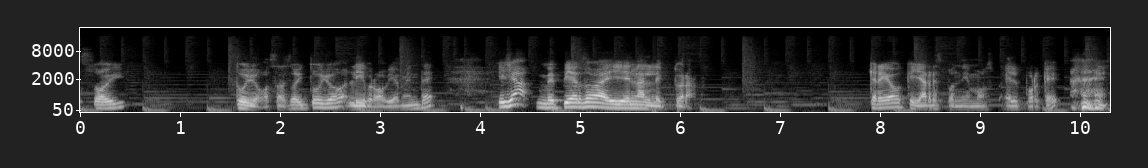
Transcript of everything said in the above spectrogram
soy tuyo, o sea, soy tuyo, libro, obviamente. Y ya me pierdo ahí en la lectura. Creo que ya respondimos el por qué.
